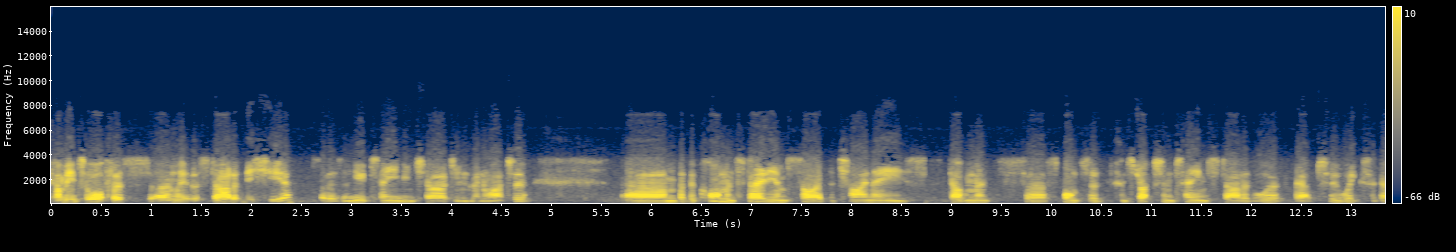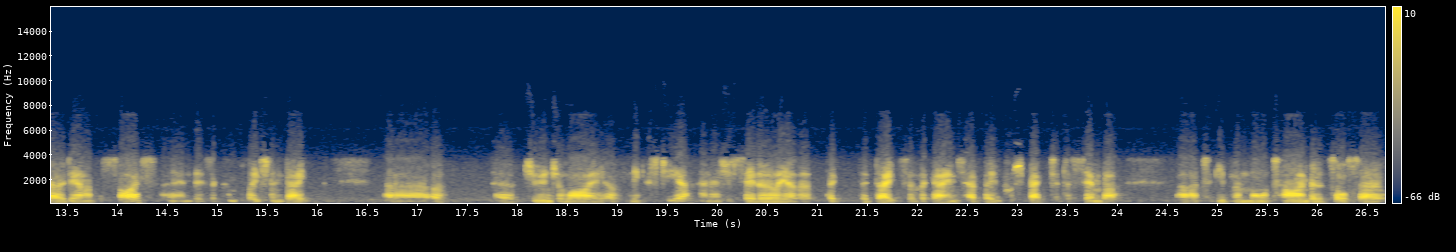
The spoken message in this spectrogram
come into office only at the start of this year. So there's a new team in charge in Vanuatu. Um, but the Korman Stadium site, the Chinese government's uh, sponsored construction team started work about two weeks ago down at the site, and there's a completion date uh, of uh, June, July of next year. And as you said earlier, the, the, the dates of the games have been pushed back to December uh, to give them more time, but it's also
